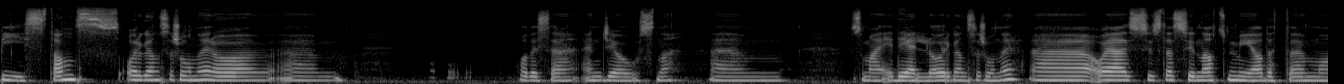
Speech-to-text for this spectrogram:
bistandsorganisasjoner og, um, og disse NGO-ene um, som er ideelle organisasjoner. Eh, og jeg syns det er synd at mye av dette må,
